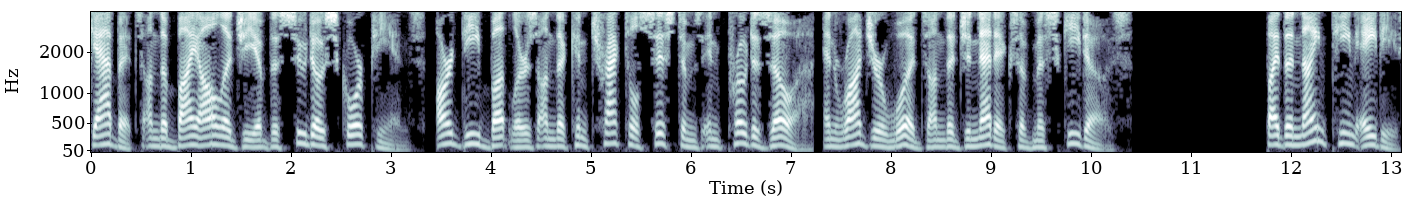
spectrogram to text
Gabbutt's on the biology of the pseudoscorpions, R. D. Butler's on the contractile systems in protozoa, and Roger Wood's on the genetics of mosquitoes. By the 1980s,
